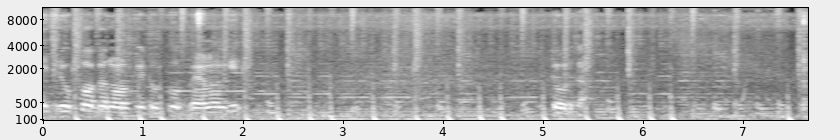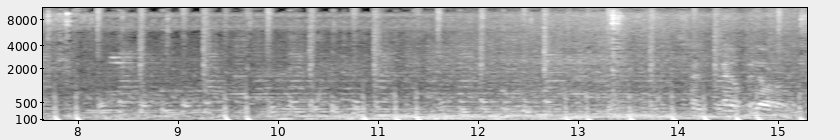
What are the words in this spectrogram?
വേണമെങ്കിൽ ഇച്ചിരി ഉപ്പൊക്കെ നോക്കിയിട്ട് ഉപ്പ് വേണമെങ്കിൽ ഇട്ട് കൊടുക്കാം ഉപ്പിന്റെ കുറവ്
